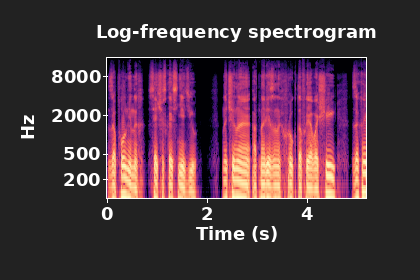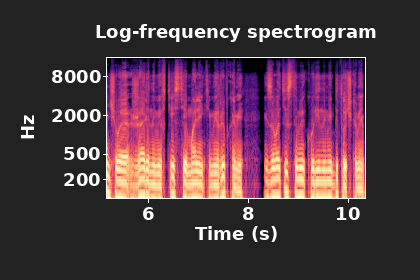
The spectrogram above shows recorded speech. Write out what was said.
заполненных всяческой снедью, начиная от нарезанных фруктов и овощей заканчивая жареными в тесте маленькими рыбками и золотистыми куриными биточками,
